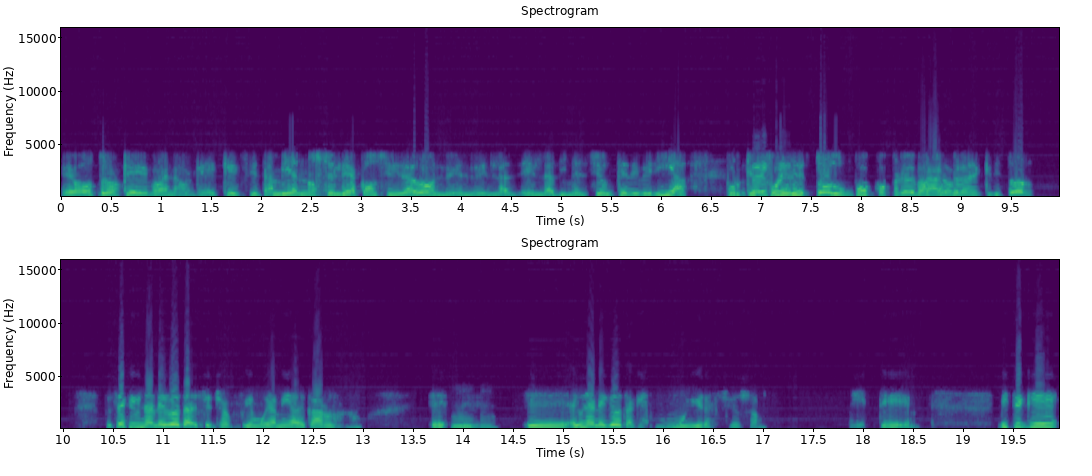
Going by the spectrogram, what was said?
eh, otro que bueno que, que, también no se le ha considerado en, la, en la dimensión que debería porque fue de todo un poco pero además fue un gran escritor pues es que hay una anécdota yo fui muy amiga de Carlos no este, eh, hay una anécdota que es muy graciosa este Viste que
